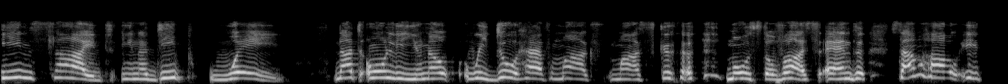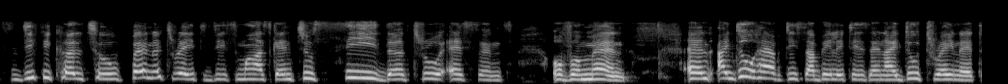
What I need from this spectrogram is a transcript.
inside in a deep way. Not only you know we do have masks mask most of us and somehow it's difficult to penetrate this mask and to see the true essence of a man. And i do have disabilities and i do train it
